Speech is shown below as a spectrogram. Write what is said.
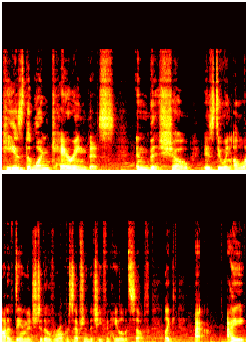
he is the one carrying this. And this show is doing a lot of damage to the overall perception of the Chief in Halo itself. Like, I, I,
